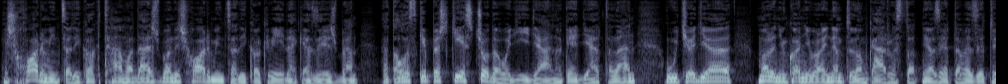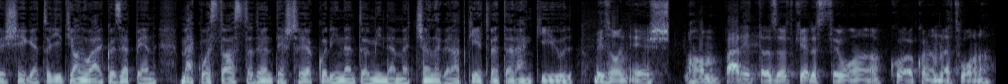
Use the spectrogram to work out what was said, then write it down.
és 30-ak támadásban és 30-ak védekezésben. Tehát ahhoz képest kész csoda, hogy így állnak egyáltalán, úgyhogy maradjunk annyiban, hogy nem tudom károsztatni azért a vezetőséget, hogy itt január közepén meghozta azt a döntést, hogy akkor innentől minden meccsen legalább két veterán kiül. Bizony, és ha pár héttel ezelőtt kérdeztél volna, akkor, akkor nem lett volna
